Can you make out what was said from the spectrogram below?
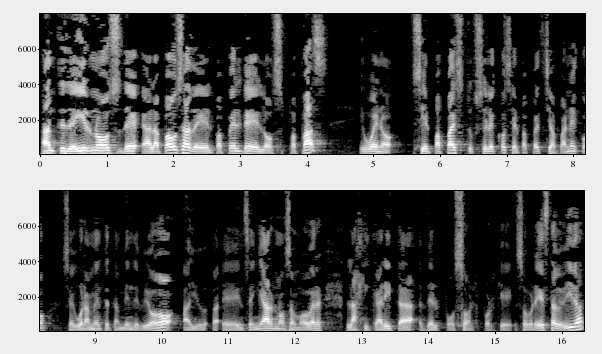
antes de irnos de, a la pausa del papel de los papás. Y bueno, si el papá es tuxileco, si el papá es chiapaneco, seguramente también debió eh, enseñarnos a mover la jicarita del pozol, porque sobre esta bebida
